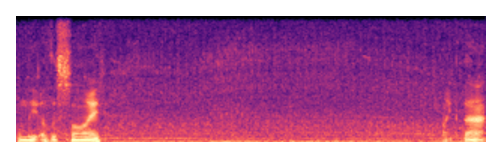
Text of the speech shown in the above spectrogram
from the other side, like that.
